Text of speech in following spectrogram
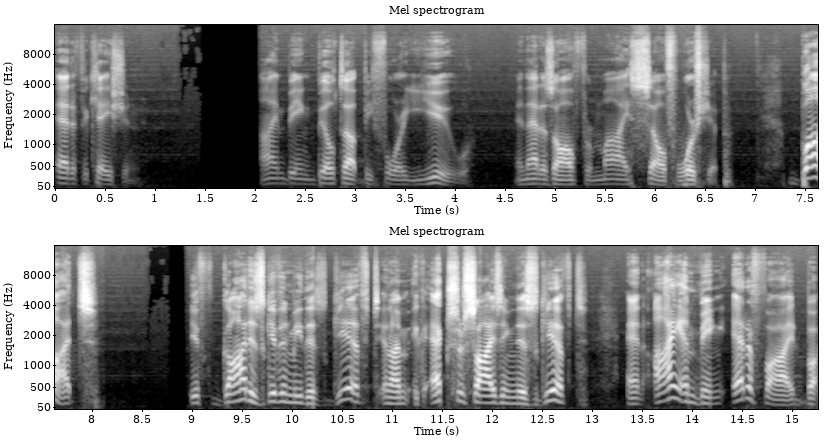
edification. I'm being built up before you, and that is all for my self worship. But if God has given me this gift and I'm exercising this gift and I am being edified by.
